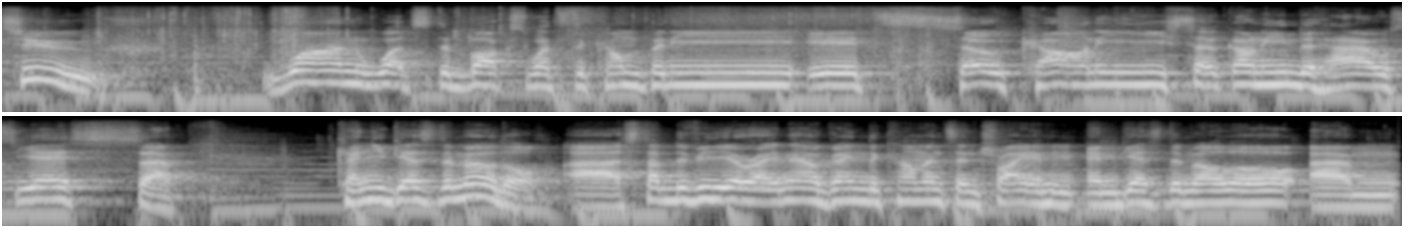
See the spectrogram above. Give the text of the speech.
two, one, what's the box, what's the company? It's Saucony, Saucony in the house, yes. Can you guess the model? Uh, stop the video right now, go in the comments and try and, and guess the model. Um,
